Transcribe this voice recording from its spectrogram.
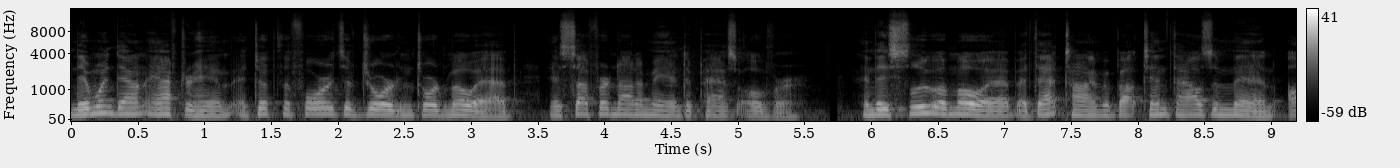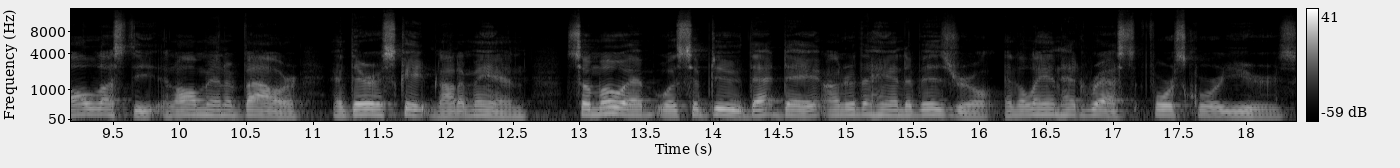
They went down after him, and took the fords of Jordan toward Moab, and suffered not a man to pass over. And they slew of Moab at that time about ten thousand men, all lusty and all men of valor, and there escaped not a man. So Moab was subdued that day under the hand of Israel, and the land had rest fourscore years.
